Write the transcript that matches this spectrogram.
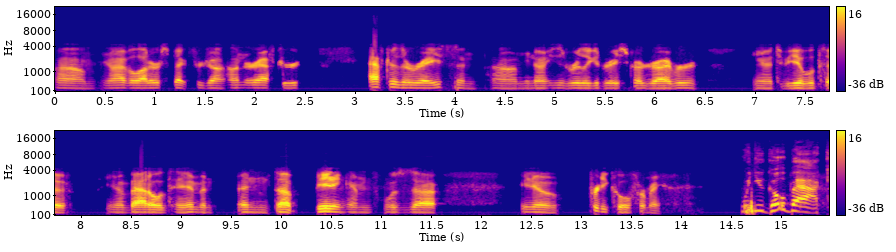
um, you know, I have a lot of respect for John Hunter after after the race, and um, you know, he's a really good race car driver. You know, to be able to you know battle with him and and uh, beating him was uh, you know pretty cool for me. When you go back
